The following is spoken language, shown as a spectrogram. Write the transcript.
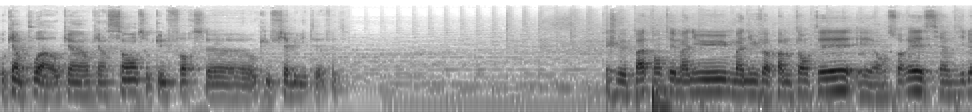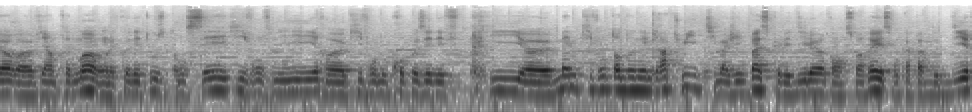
aucun poids, aucun, aucun sens, aucune force, euh, aucune fiabilité en fait. Je vais pas tenter Manu, Manu va pas me tenter, et en soirée, si un dealer euh, vient près de moi, on les connaît tous, on sait qu'ils vont venir, euh, qu'ils vont nous proposer des prix, euh, même qu'ils vont t'en donner gratuit. T'imagines pas ce que les dealers en soirée ils sont capables de te dire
